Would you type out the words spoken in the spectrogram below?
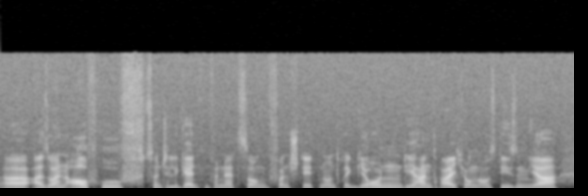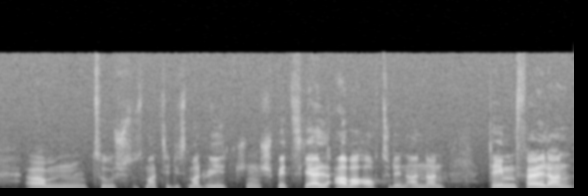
Äh, also ein Aufruf zur intelligenten Vernetzung von Städten und Regionen, die Handreichung aus diesem Jahr ähm, zu Smart City, Smart Region speziell, aber auch zu den anderen Themenfeldern.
